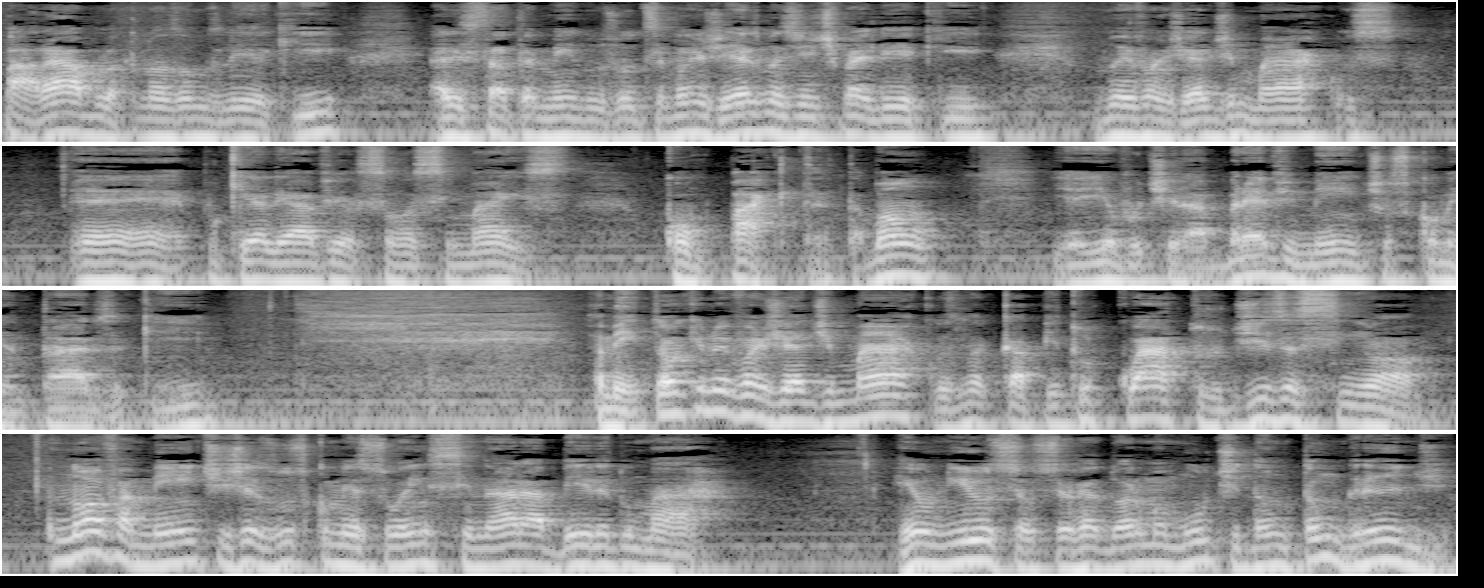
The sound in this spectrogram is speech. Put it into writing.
parábola que nós vamos ler aqui ela está também nos outros evangelhos, mas a gente vai ler aqui no Evangelho de Marcos, é, porque ela é a versão assim mais compacta, tá bom? E aí eu vou tirar brevemente os comentários aqui. Amém. Então, aqui no Evangelho de Marcos, no capítulo 4, diz assim: ó, novamente Jesus começou a ensinar à beira do mar. Reuniu-se ao seu redor uma multidão tão grande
